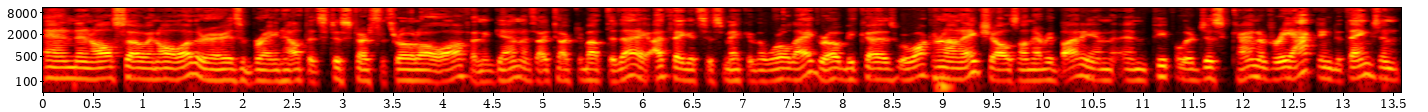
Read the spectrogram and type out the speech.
and then also in all other areas of brain health, it just starts to throw it all off. And again, as I talked about today, I think it's just making the world aggro because we're walking around eggshells on everybody, and and people are just kind of reacting to things, and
